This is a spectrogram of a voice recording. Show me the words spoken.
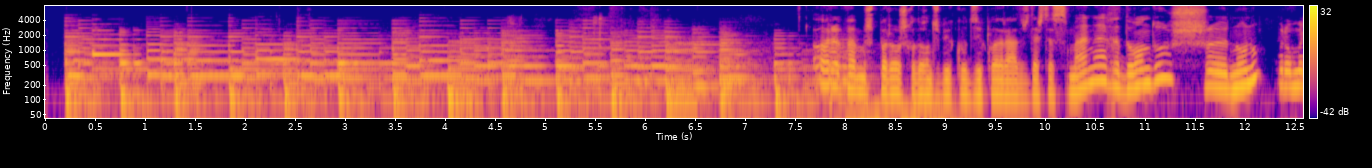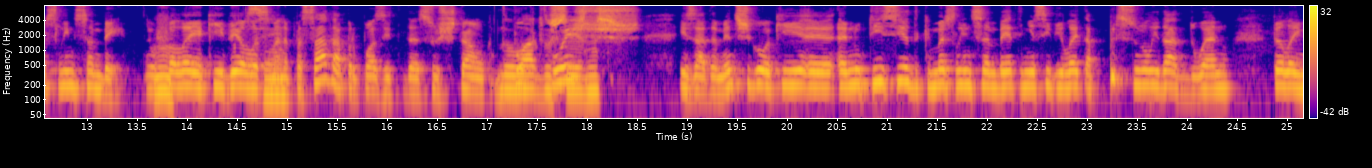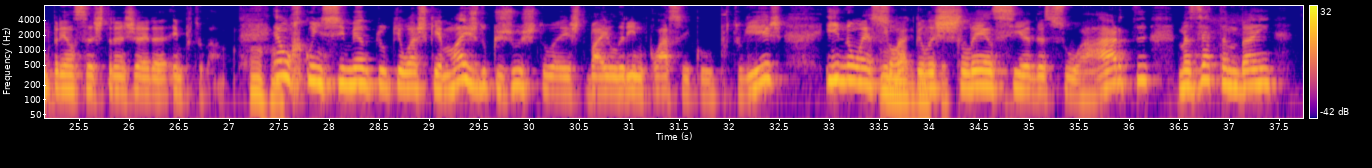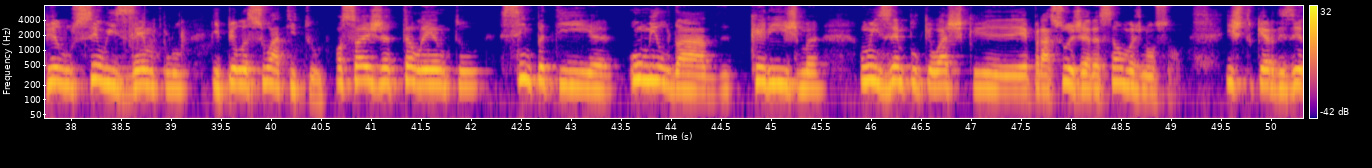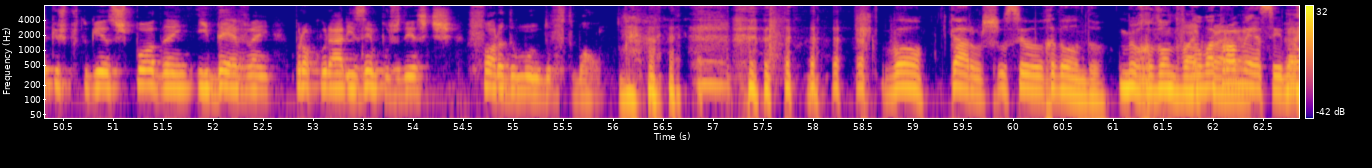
Ora, vamos para os redondos, bicudos e quadrados desta semana. Redondos, eh, Nuno? Para o Marcelino Sambé. Eu hum. falei aqui dele Sim. a semana passada, a propósito da sugestão do Lago dos Cisnes. Exatamente, chegou aqui uh, a notícia de que Marcelino Sambé tinha sido eleita a personalidade do ano pela imprensa estrangeira em Portugal. Uhum. É um reconhecimento que eu acho que é mais do que justo a este bailarino clássico português e não é só pela excelência da sua arte, mas é também pelo seu exemplo e pela sua atitude. Ou seja, talento, simpatia, humildade, carisma. Um exemplo que eu acho que é para a sua geração, mas não só. Isto quer dizer que os portugueses podem e devem procurar exemplos destes fora do mundo do futebol. Bom, Carlos, o seu redondo. O meu redondo vai não para. Não vai para o Messi, não?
